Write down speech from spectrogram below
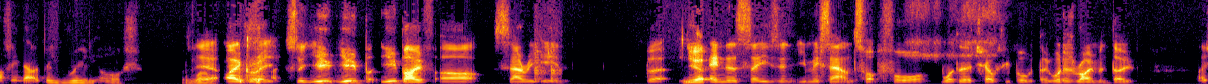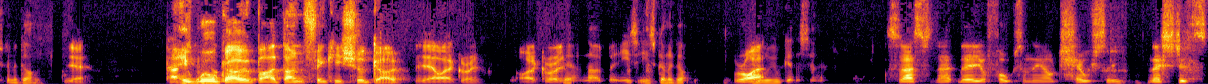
I think that would be really harsh as well. yeah, I agree. So you you you both are Sarri in, but Yep. end of the season you miss out on top four. What does Chelsea board do? What does Roman do? Oh, he's going to go. Yeah, He will go, but I don't think he should go. Yeah, I agree. I agree. Yeah, no, but he's, he's going to go. Right. We'll get the City. So that's that. There, are your thoughts on the old Chelsea. Let's just.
